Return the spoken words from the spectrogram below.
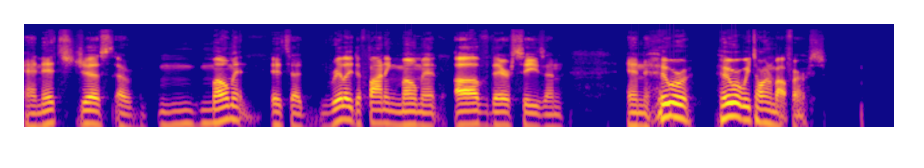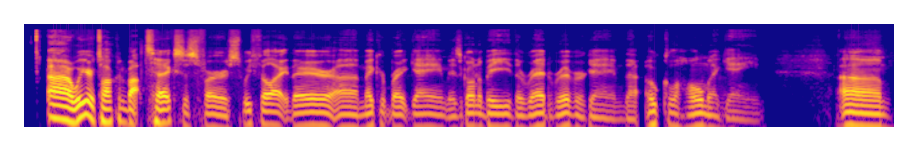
And it's just a moment. It's a really defining moment of their season. And who are who are we talking about first? Uh, we are talking about Texas first. We feel like their uh, make or break game is going to be the Red River game, the Oklahoma Mhm. game. Um,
